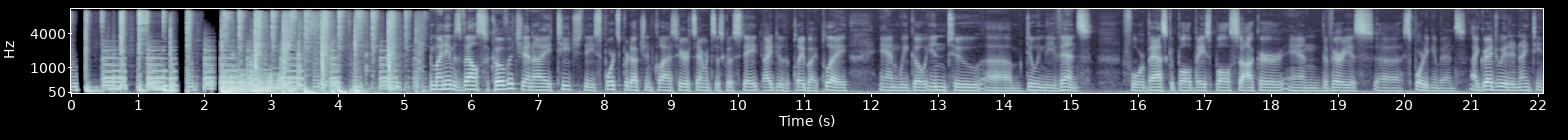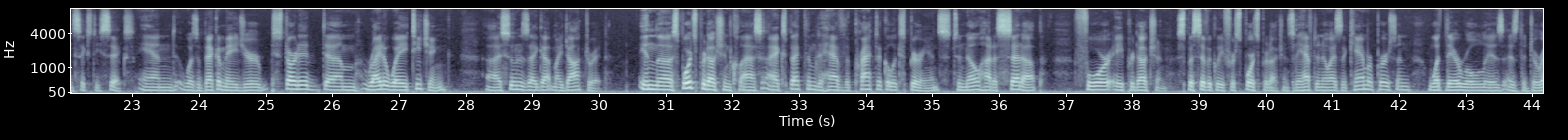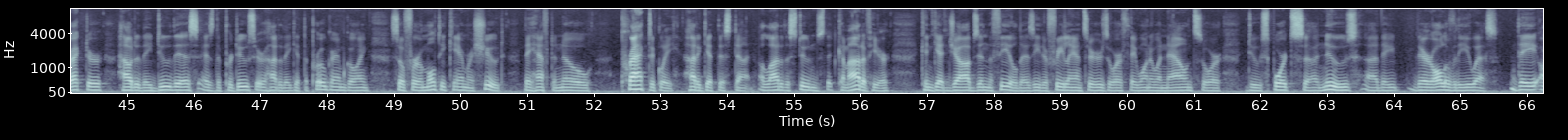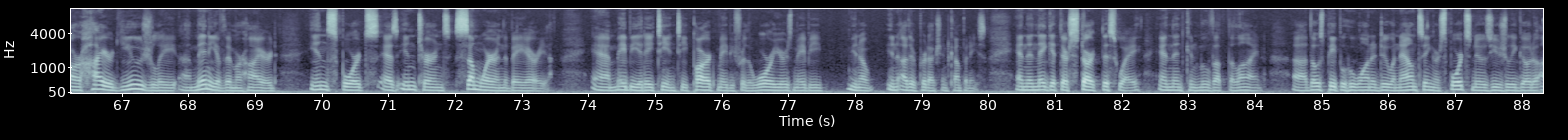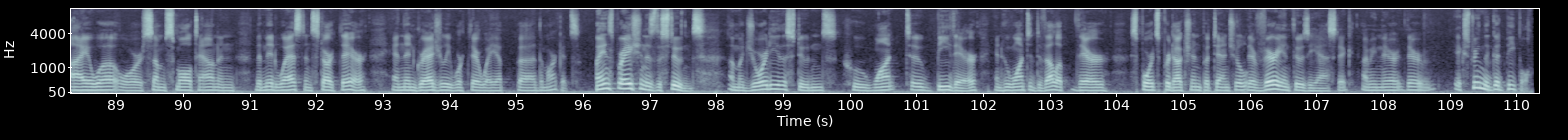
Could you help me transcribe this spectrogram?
My name is Val Sakovich and I teach the sports production class here at San Francisco State. I do the play-by-play and we go into um, doing the events for basketball, baseball, soccer, and the various uh, sporting events. I graduated in 1966 and was a BECA major. Started um, right away teaching uh, as soon as I got my doctorate. In the sports production class, I expect them to have the practical experience to know how to set up for a production, specifically for sports productions. They have to know as the camera person what their role is, as the director, how do they do this, as the producer, how do they get the program going. So for a multi-camera shoot, they have to know practically how to get this done. A lot of the students that come out of here can get jobs in the field as either freelancers or if they want to announce or do sports uh, news, uh, they, they're all over the U.S they are hired usually, uh, many of them are hired in sports as interns somewhere in the Bay Area. And maybe at AT&T Park, maybe for the Warriors, maybe, you know, in other production companies. And then they get their start this way and then can move up the line. Uh, those people who want to do announcing or sports news usually go to Iowa or some small town in the Midwest and start there and then gradually work their way up uh, the markets. My inspiration is the students. A majority of the students who want to be there and who want to develop their sports production potential, they're very enthusiastic. I mean, they're, they're extremely good people.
